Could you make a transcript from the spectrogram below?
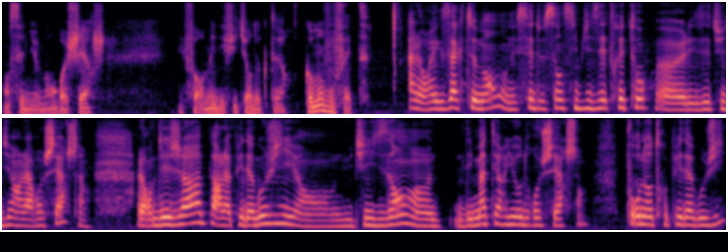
enseignement, recherche, former des futurs docteurs. Comment vous faites? Alors exactement, on essaie de sensibiliser très tôt euh, les étudiants à la recherche. Alors déjà par la pédagogie, en utilisant euh, des matériaux de recherche hein, pour notre pédagogie.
